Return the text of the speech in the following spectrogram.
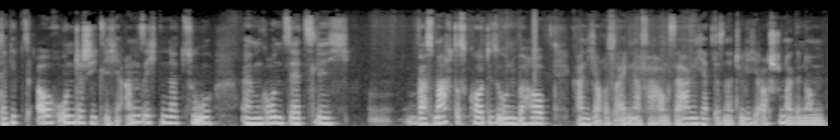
Da gibt es auch unterschiedliche Ansichten dazu. Ähm, grundsätzlich, was macht das Cortison überhaupt? kann ich auch aus eigener Erfahrung sagen. Ich habe das natürlich auch schon mal genommen,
